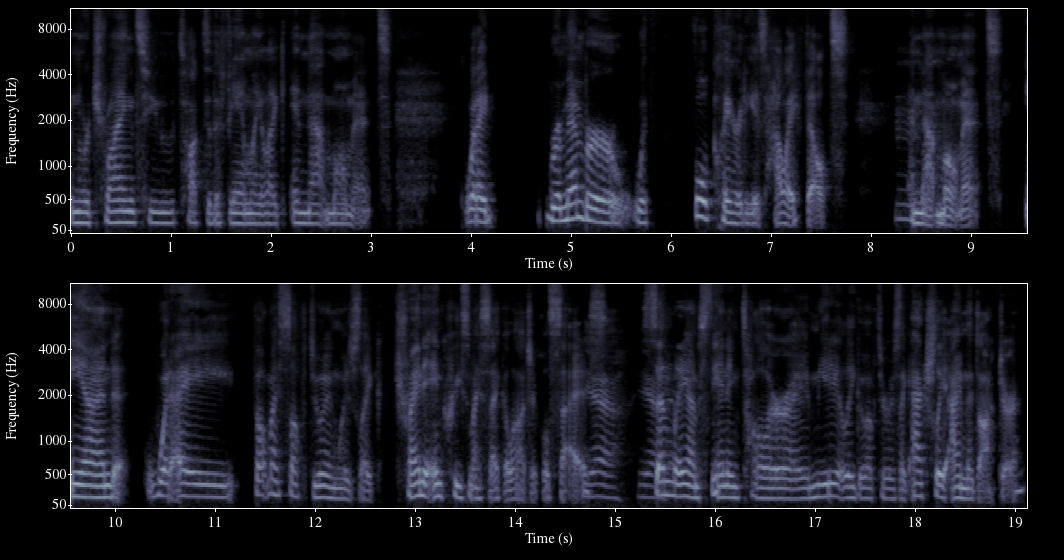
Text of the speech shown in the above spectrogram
And we're trying to talk to the family like in that moment. What I remember with full clarity is how I felt mm. in that moment. And what I felt myself doing was like trying to increase my psychological size. Yeah, yeah. Suddenly I'm standing taller. I immediately go up to her. It's like, actually, I'm the doctor.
